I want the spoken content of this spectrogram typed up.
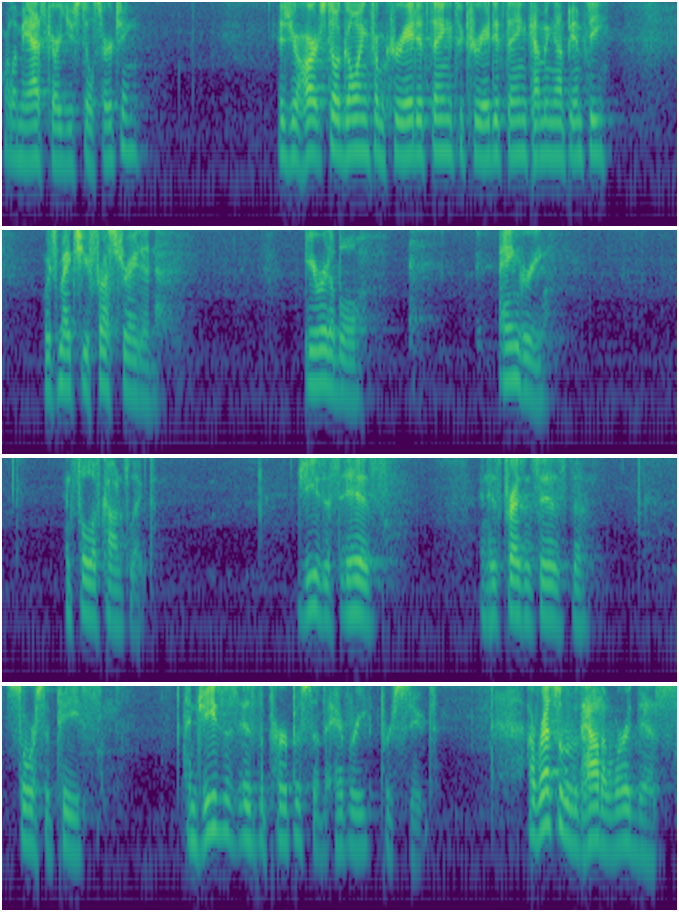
Or let me ask, are you still searching? Is your heart still going from created thing to created thing, coming up empty, which makes you frustrated, irritable, angry, and full of conflict? Jesus is, and his presence is the source of peace. And Jesus is the purpose of every pursuit. I wrestled with how to word this,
